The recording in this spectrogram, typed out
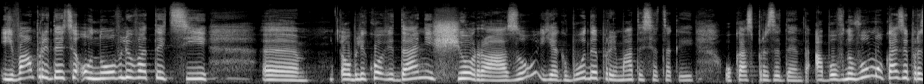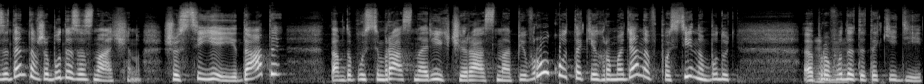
І вам прийдеться оновлювати ці е, облікові дані щоразу, як буде прийматися такий указ президента. Або в новому указі президента вже буде зазначено, що з цієї дати, там, допустимо, раз на рік чи раз на півроку, такі громадяни постійно будуть е, проводити такі дії.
